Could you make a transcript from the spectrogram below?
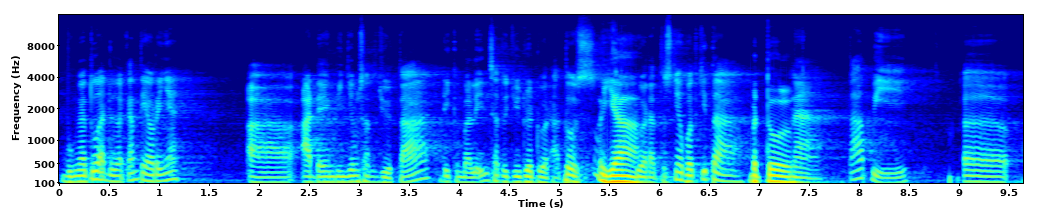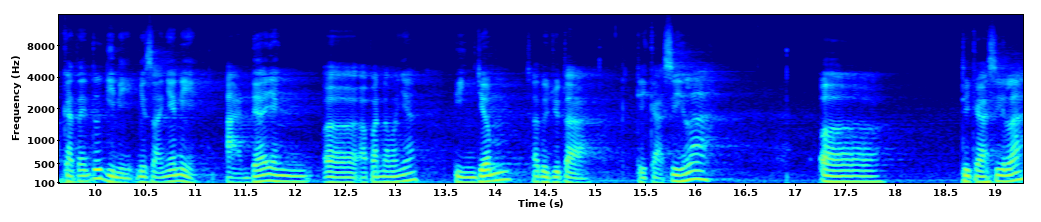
bunga itu adalah kan teorinya eh, ada yang pinjam satu juta dikembaliin satu juta dua ratus. Oh, iya Dua ratusnya buat kita. betul Nah, tapi eh, katanya itu gini, misalnya nih ada yang eh, apa namanya pinjam satu juta, dikasihlah, eh, dikasihlah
